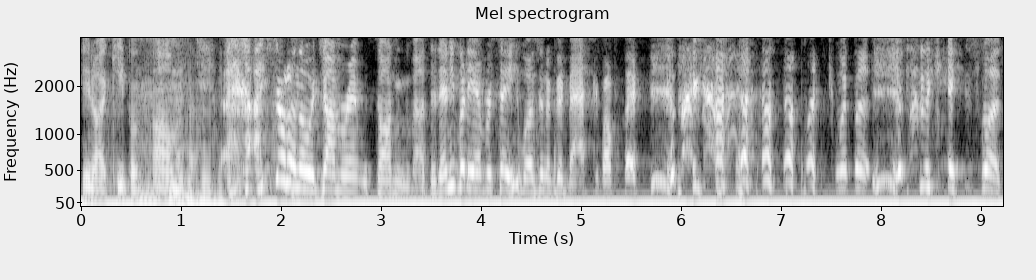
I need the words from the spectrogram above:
You know, I keep them. Um, I still don't know what John Morant was talking about. Did anybody ever say he wasn't a good basketball player? like, I don't know, like what the the case was.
